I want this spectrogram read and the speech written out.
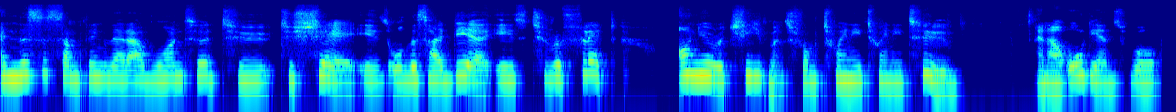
and this is something that i wanted to to share is or this idea is to reflect on your achievements from 2022 and our audience will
